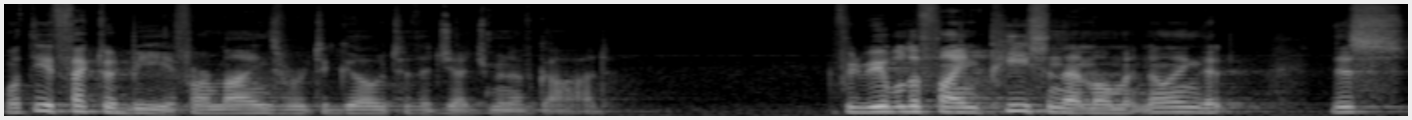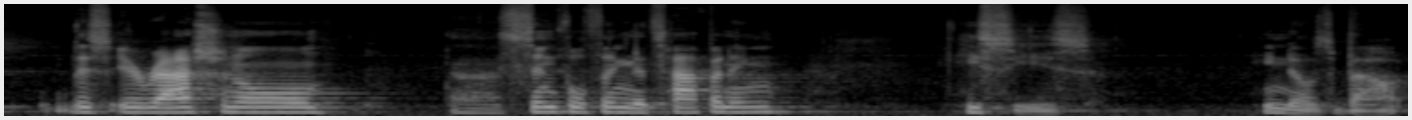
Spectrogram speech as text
what the effect would be if our minds were to go to the judgment of God. If we'd be able to find peace in that moment, knowing that this, this irrational, uh, sinful thing that's happening, He sees, He knows about.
